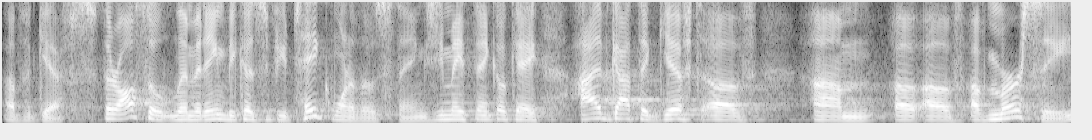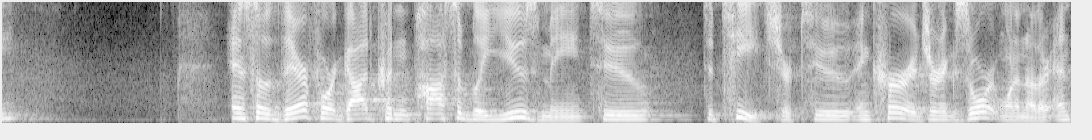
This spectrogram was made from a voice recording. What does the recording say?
of gifts. They're also limiting because if you take one of those things, you may think, okay, I've got the gift of, um, of, of mercy, and so therefore God couldn't possibly use me to to teach or to encourage or exhort one another. And,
